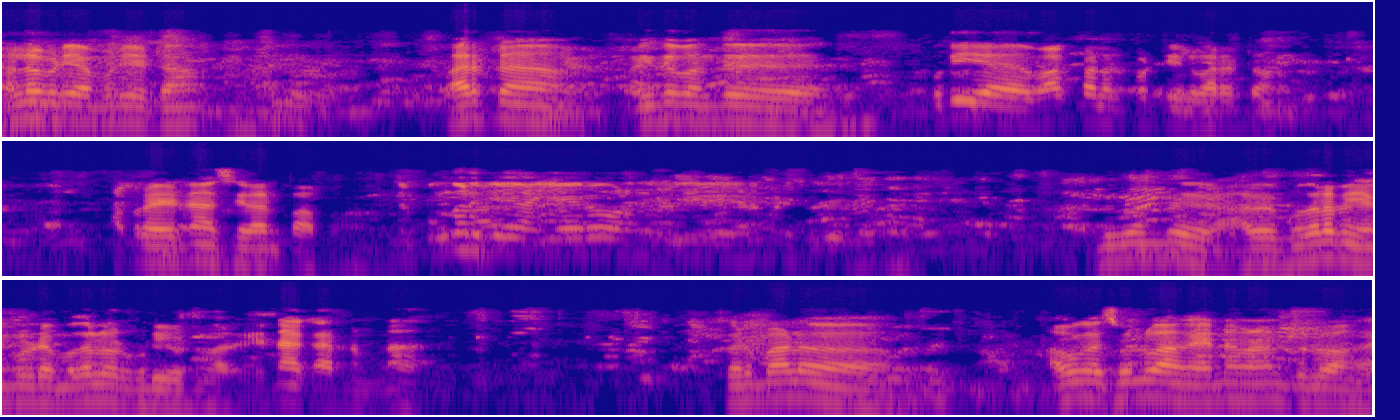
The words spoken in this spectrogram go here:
நல்லபடியாக முடியட்டும். வரட்டும். இது வந்து புதிய வாக்காளர் பட்டியல் வரட்டும். அப்புறம் என்ன செய்யலான்னு பார்ப்போம். இது வந்து அது முதலமை எங்களுடைய முதல்வர் முடிவு பண்ணுவார் என்ன காரணம்னா பெரும்பாலும் அவங்க சொல்லுவாங்க என்ன வேணாலும் சொல்லுவாங்க.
